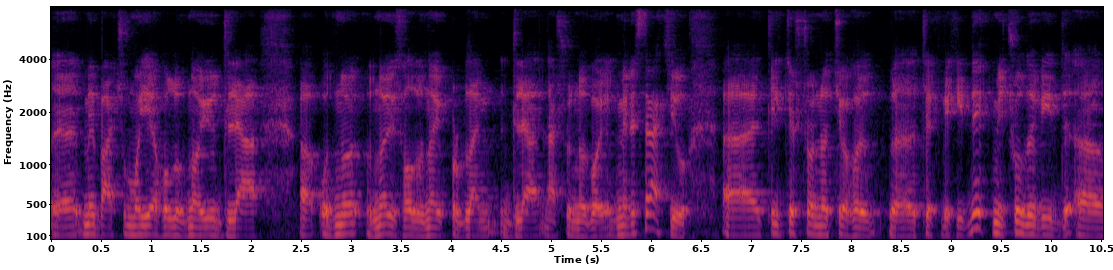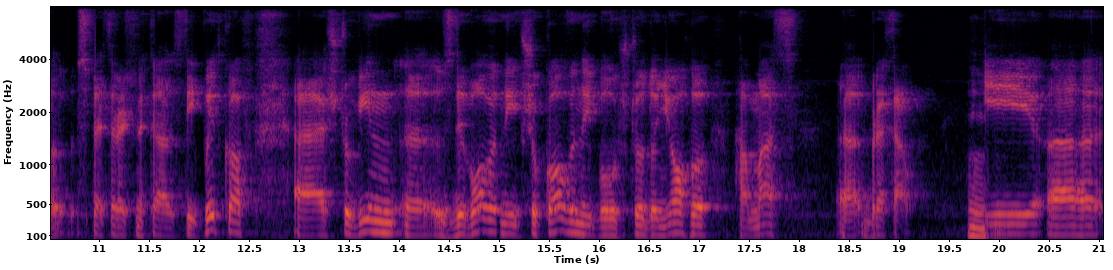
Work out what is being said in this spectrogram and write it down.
е, ми бачимо є головною для е, одної з головних проблем для нашої нової адміністрації. Тільки що на цього тих вихідних ми чули від спецречника Стів Витков, що він здивований, шокований був, що до нього Хамас брехав. І е,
